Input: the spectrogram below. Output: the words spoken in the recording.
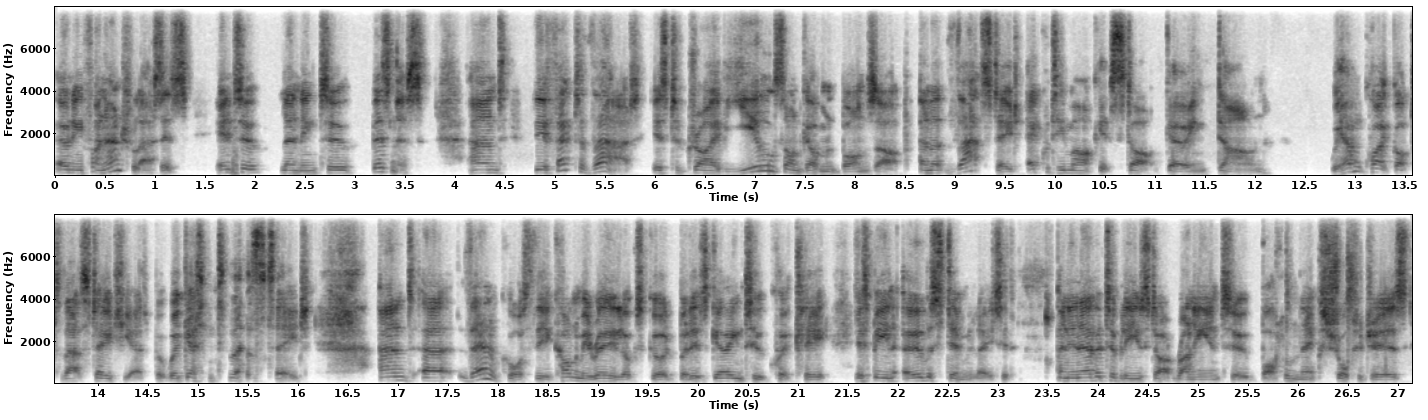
owning financial assets into lending to business. And the effect of that is to drive yields on government bonds up. And at that stage, equity markets start going down We haven't quite got to that stage yet, but we're getting to that stage. And uh, then, of course, the economy really looks good, but it's going too quickly. It's been overstimulated. And inevitably, you start running into bottlenecks, shortages,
